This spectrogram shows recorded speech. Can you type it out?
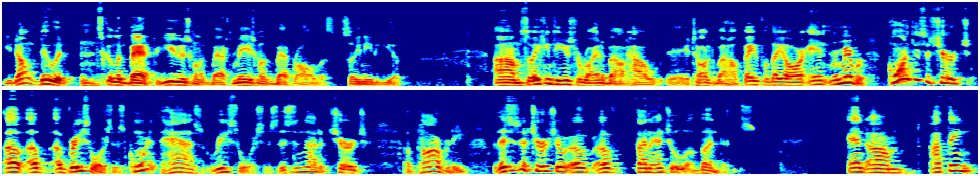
you don't do it, it's going to look bad for you. It's going to look bad for me. It's going to look bad for all of us. So you need to give. Um, so he continues to write about how he talked about how faithful they are. And remember, Corinth is a church of, of, of, resources. Corinth has resources. This is not a church of poverty, but this is a church of, of, of financial abundance. And um, I think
